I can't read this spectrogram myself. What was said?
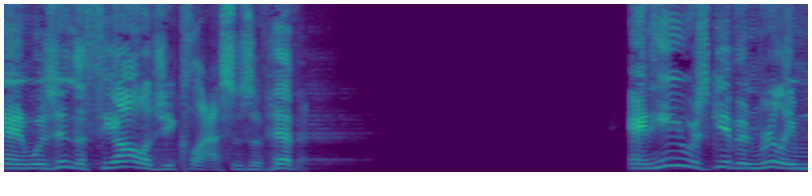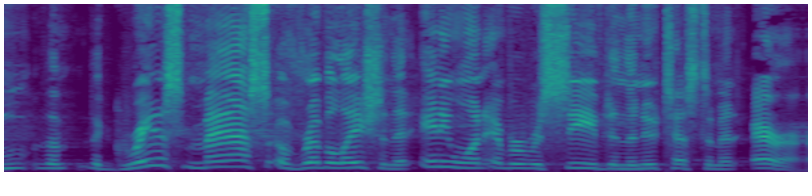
and was in the theology classes of heaven. And he was given really the, the greatest mass of revelation that anyone ever received in the New Testament era.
